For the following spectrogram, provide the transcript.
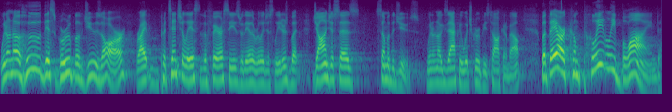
We don't know who this group of Jews are, right? Potentially it's the Pharisees or the other religious leaders, but John just says some of the Jews. We don't know exactly which group he's talking about. But they are completely blind.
